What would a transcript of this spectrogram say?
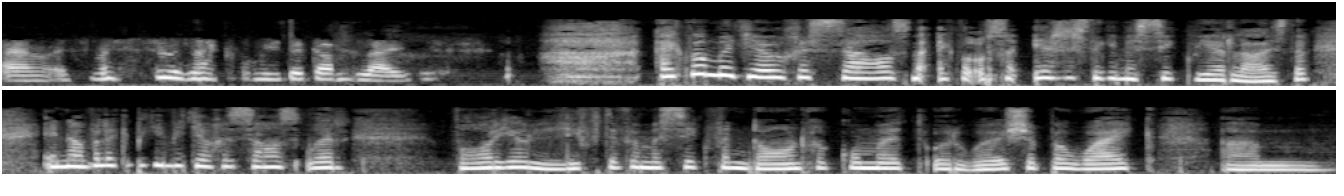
Ehm um, is my so lekker om hier te kan bly. Ek wil met jou gesels, maar ek wil ons nou eers 'n stukkie musiek weer luister en dan wil ek 'n bietjie met jou gesels oor waar jou liefde vir musiek vandaan gekom het oor Worship Awake, um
